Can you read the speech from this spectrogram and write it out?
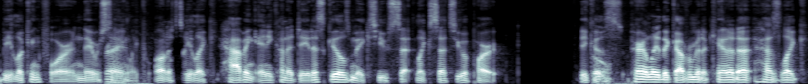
be looking for? And they were saying Right. like honestly, like having any kind of data skills makes you set like sets you apart because apparently the government of Canada has like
